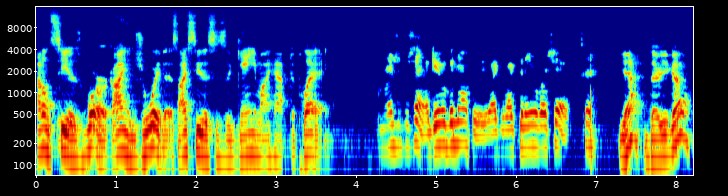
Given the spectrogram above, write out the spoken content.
I don't see it as work. I enjoy this. I see this as a game I have to play. One hundred percent, a game of Monopoly, like like the name of our show. yeah, there you go.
